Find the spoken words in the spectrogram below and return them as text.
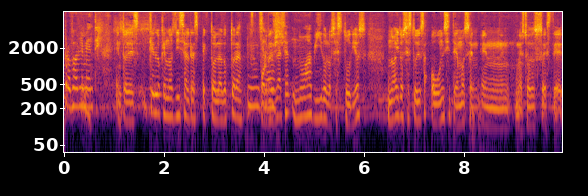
Probablemente. Entonces, ¿qué es lo que nos dice al respecto la doctora? Por desgracia, no ha habido los estudios, no hay los estudios aún si tenemos en, nuestros, este,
